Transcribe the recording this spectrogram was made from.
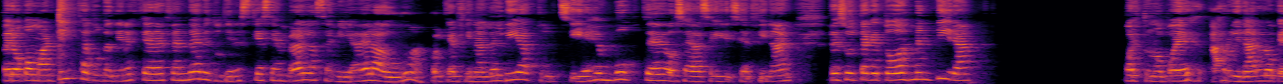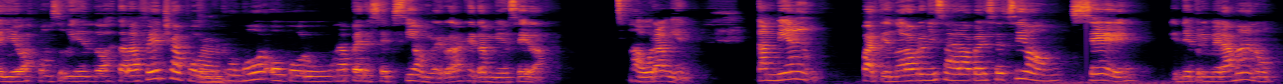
Pero como artista tú te tienes que defender y tú tienes que sembrar la semilla de la duda, porque al final del día, tú, si es embuste, o sea, si, si al final resulta que todo es mentira, pues tú no puedes arruinar lo que llevas construyendo hasta la fecha por un rumor o por una percepción, ¿verdad? Que también se da. Ahora bien, también partiendo de la premisa de la percepción, sé de primera mano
